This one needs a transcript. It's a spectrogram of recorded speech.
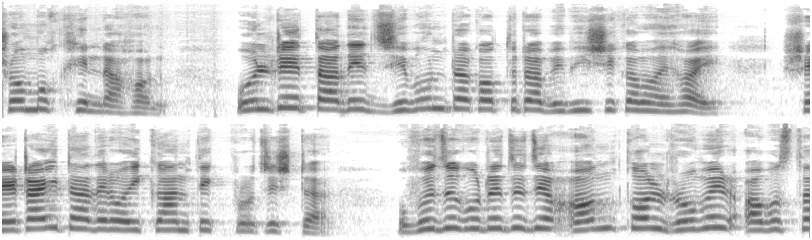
সম্মুখীন না হন। উল্টে তাদের জীবনটা কতটা বিভীষিকাময় হয়, সেটাই তাদের ঐকান্তিক প্রচেষ্টা। অভিযোগ উঠেছে যে অনকল রোমের অবস্থা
